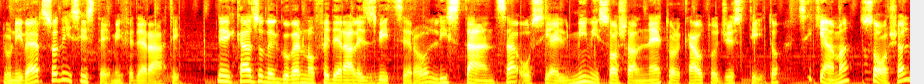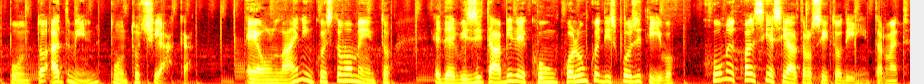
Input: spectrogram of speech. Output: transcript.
l'universo dei sistemi federati. Nel caso del governo federale svizzero, l'istanza, ossia il mini social network autogestito, si chiama social.admin.ch. È online in questo momento ed è visitabile con qualunque dispositivo, come qualsiasi altro sito di internet.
